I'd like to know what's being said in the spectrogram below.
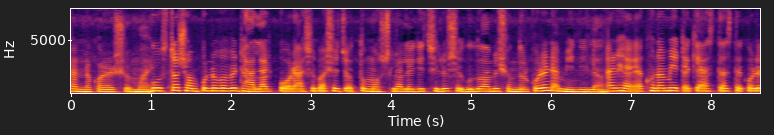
রান্না করার সময়। গোছটা সম্পূর্ণভাবে ঢালার পর আশেপাশে যত মশলা লেগেছিল সেগুলো আমি সুন্দর করে নামিয়ে নিলাম। আর হ্যাঁ এখন আমি এটাকে আস্তে আস্তে করে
